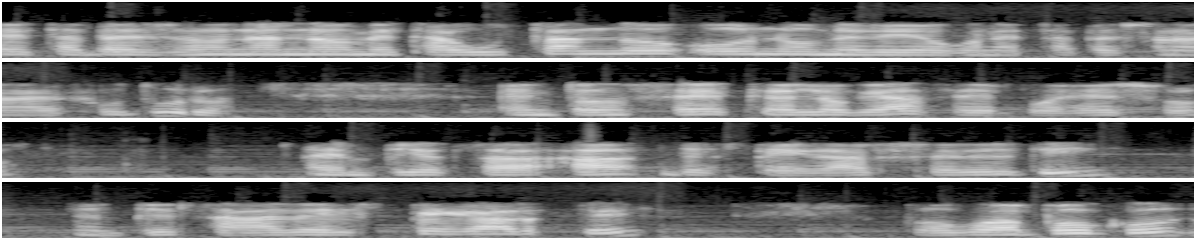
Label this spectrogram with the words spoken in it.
esta persona no me está gustando o no me veo con esta persona en el futuro. Entonces, ¿qué es lo que hace? Pues eso, empieza a despegarse de ti, empieza a despegarte poco a poco.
